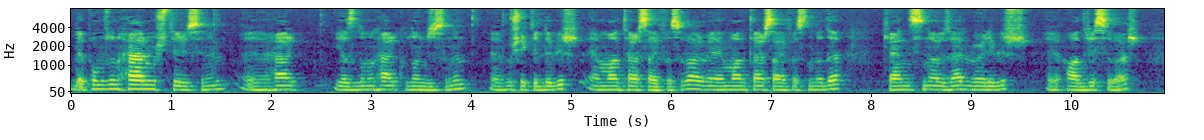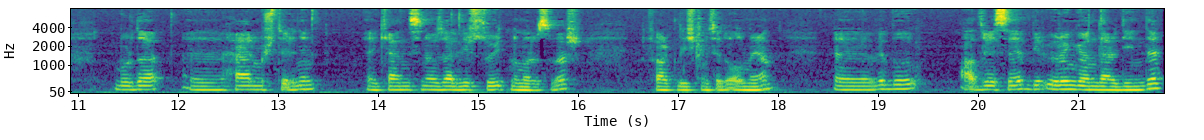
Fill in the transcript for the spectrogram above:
depomuzun her müşterisinin, her yazılımın her kullanıcısının e, bu şekilde bir envanter sayfası var ve envanter sayfasında da kendisine özel böyle bir e, adresi var. Burada e, her müşterinin kendisine özel bir suite numarası var. Farklı hiç kimsede olmayan. Ve bu adrese bir ürün gönderdiğinde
